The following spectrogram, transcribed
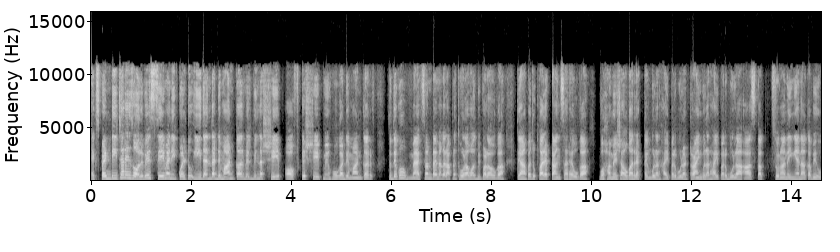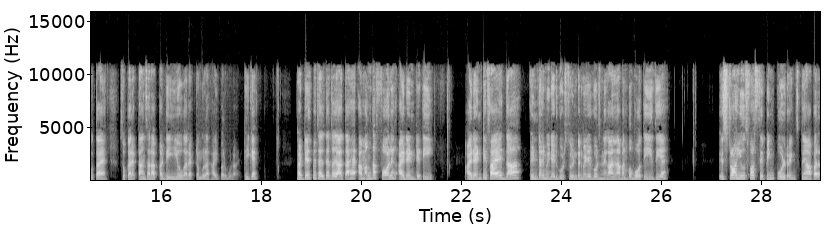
expenditure is always same and equal to E the demand curve will be in the shape of किस शेप में होगा डिमांड कर्व तो देखो मैक्सिमम टाइम अगर आपने थोड़ा बहुत भी पढ़ा होगा तो यहाँ पर जो करेक्ट आंसर है होगा, वो हमेशा होगा रेक्टेंगुलर हाइपरबोला ट्राइंगुलर हाइपरबोला आज तक सुना नहीं है, ना कभी होता है। सो करेक्ट आंसर आपका डी ही होगा रेक्टेंगुलर हाइपरबोला ठीक है? थर्टी पे चलते तो जाता है among the following identity identify the intermediate goods तो इंटरमीडिएट गुड्स निकालना अपन को बहुत ही ईजी है। Straw use for sipping cold drinks तो यहाँ पर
